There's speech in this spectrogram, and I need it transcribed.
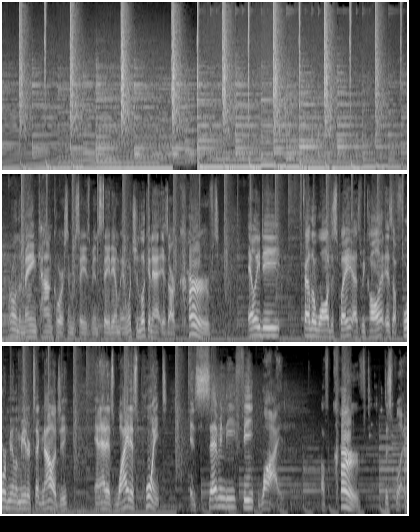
Main concourse in Mercedes-Benz Stadium, and what you're looking at is our curved LED feather wall display, as we call it, is a four millimeter technology, and at its widest point, it's 70 feet wide of curved display.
